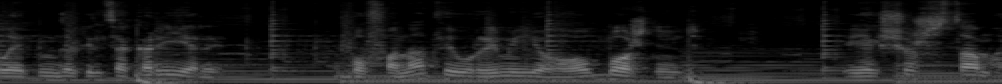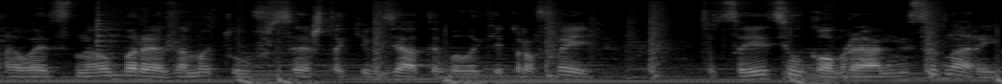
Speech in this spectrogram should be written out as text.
ледь не до кінця кар'єри, бо фанати у Римі його обожнюють. І якщо ж сам гравець не обере за мету все ж таки взяти великий трофей, то це є цілком реальний сценарій.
